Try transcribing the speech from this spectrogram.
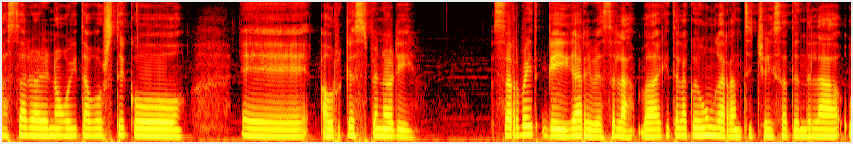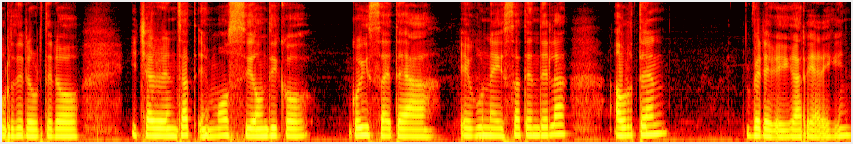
Azaroaren hogeita bosteko e, aurkezpen hori, zerbait gehigarri bezala, badakitelako egun garrantzitsua izaten dela urdero urtero itxarorentzat emozio handiko goiza eta egune izaten dela, aurten bere gehigarriarekin.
